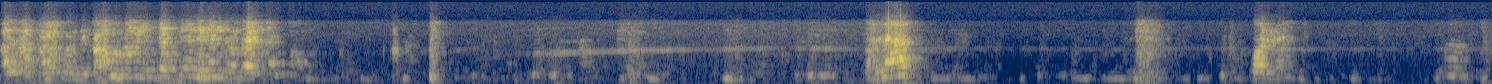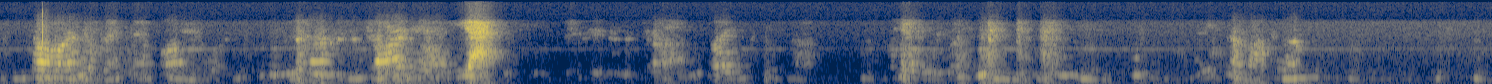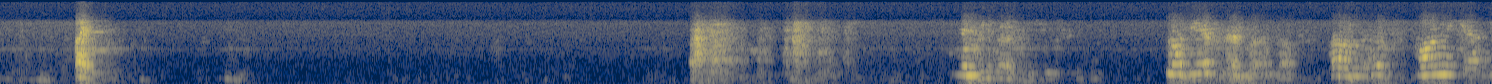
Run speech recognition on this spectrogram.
அதுதான் கிளம்புறது கிளம்புக்கணும் இண்டஸ்ட்ரியே நின்றுருந்தா என்ன போடுறேன் Yes! Wait. Not um, on weekend.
